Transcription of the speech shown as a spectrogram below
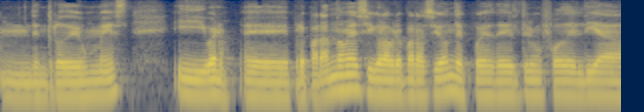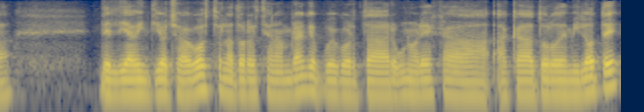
mm, dentro de un mes. Y bueno, eh, preparándome, sigo la preparación después del triunfo del día, del día 28 de agosto en la Torre Esteban que pude cortar una oreja a cada toro de mi lote.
